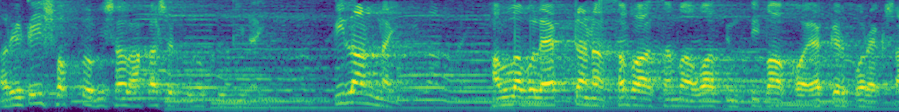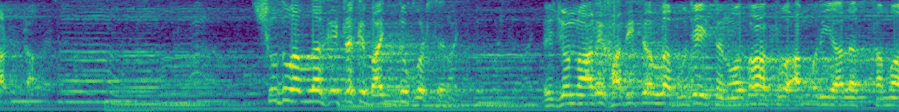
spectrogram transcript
আর এটাই সত্য, বিশাল আকাশের কোনো খুঁটি নাই। পিলার নাই। আল্লাহ বলে, একটা না সাবা সামা ওয়াতিন তিবাক, একের পর এক সাতটা। শুধু আল্লাহকে এটাকে বাধ্য করছেন। এই জন্য আরেক হাদিসে আল্লাহ বুঝেছেন ওয়াত আমরি আলা সামা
